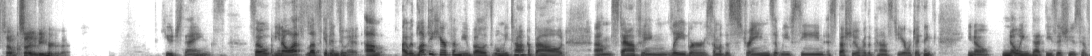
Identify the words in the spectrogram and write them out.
So I'm excited to be here today. Huge thanks. So you know what, let's get into it. Um, I would love to hear from you both when we talk about um, staffing, labor, some of the strains that we've seen, especially over the past year, which I think, you know, knowing that these issues have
